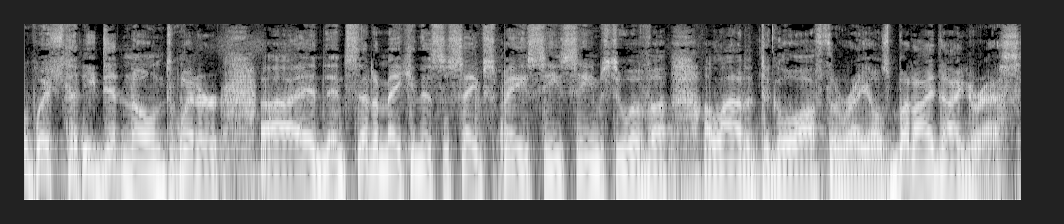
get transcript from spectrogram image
wish that he didn't own Twitter. Uh, and instead of making this a safe space, he seems to have uh, allowed it to go off the rails. But I digress.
